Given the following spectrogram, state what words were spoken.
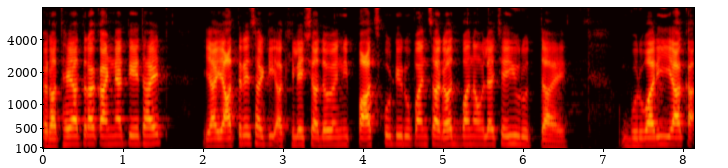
रथयात्रा काढण्यात येत आहेत. या यात्रेसाठी अखिलेश यादव यांनी पाच कोटी रुपयांचा रथ बनवल्याचेही वृत्त आहे. गुरुवारी या का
